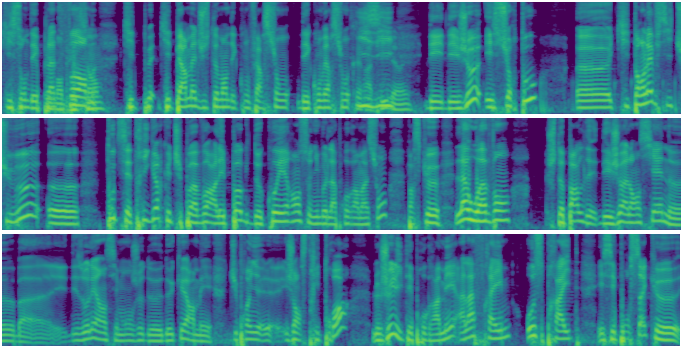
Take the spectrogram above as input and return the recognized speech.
qui sont des plateformes qui te, qui te permettent justement des conversions, des conversions très easy rapide, ouais. des, des jeux et surtout euh, qui t'enlève, si tu veux, euh, toute cette rigueur que tu peux avoir à l'époque de cohérence au niveau de la programmation. Parce que là où avant. Je te parle des, jeux à l'ancienne, euh, bah, désolé, hein, c'est mon jeu de, cœur, mais tu prends euh, genre Street 3, le jeu il était programmé à la frame, au sprite, et c'est pour ça que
